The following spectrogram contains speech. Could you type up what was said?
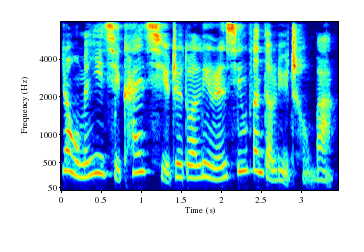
让我们一起开启这段令人兴奋的旅程吧。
